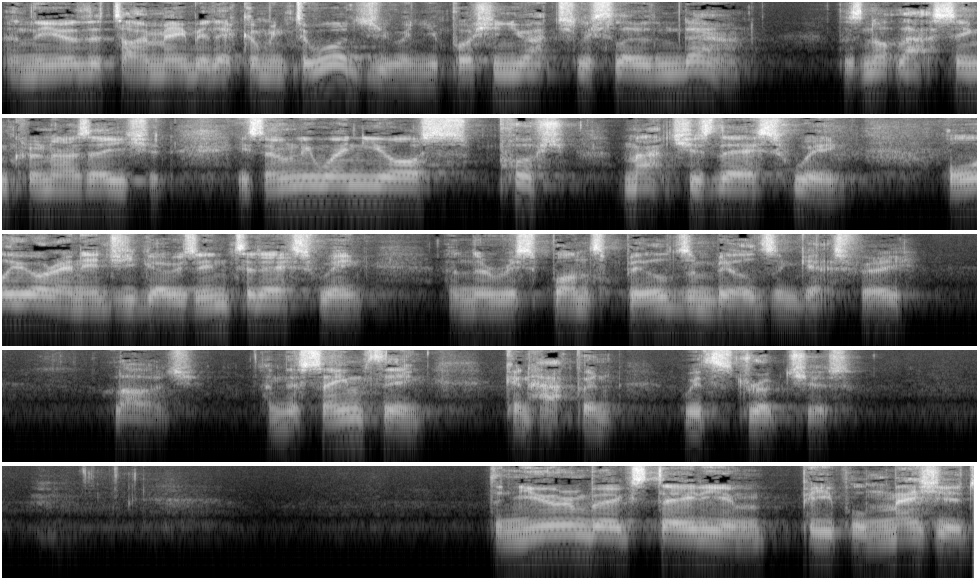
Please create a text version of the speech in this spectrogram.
and the other time maybe they're coming towards you when you push and you actually slow them down. There's not that synchronization. It's only when your push matches their swing, all your energy goes into their swing, and the response builds and builds and gets very large. And the same thing can happen with structures. The Nuremberg Stadium people measured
